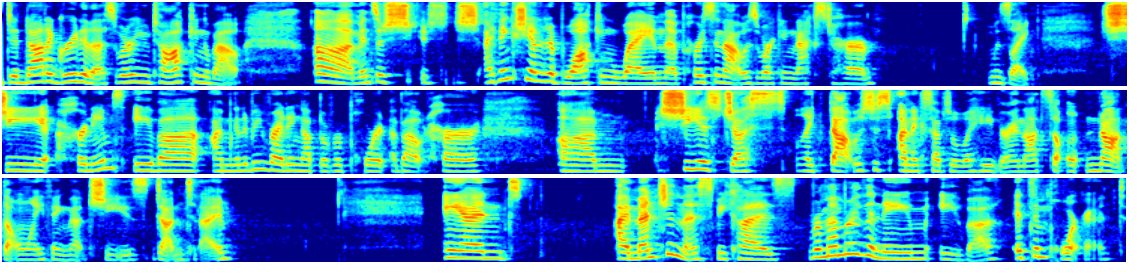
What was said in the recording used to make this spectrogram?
did not agree to this. What are you talking about? Um, and so she, she, I think she ended up walking away, and the person that was working next to her was like, she, her name's Ava. I'm to be writing up a report about her. Um, she is just like, that was just unacceptable behavior. And that's the, not the only thing that she's done today. And I mention this because remember the name Ava. It's important.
